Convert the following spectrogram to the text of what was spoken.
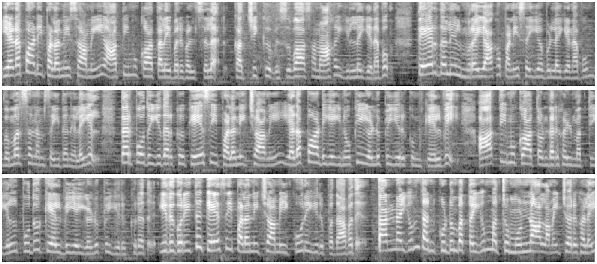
எடப்பாடி பழனிசாமி அதிமுக தலைவர்கள் சிலர் கட்சிக்கு விசுவாசமாக இல்லை எனவும் தேர்தலில் முறையாக பணி செய்யவில்லை எனவும் விமர்சனம் செய்த நிலையில் தற்போது இதற்கு கேசி பழனிசாமி எடப்பாடியை நோக்கி எழுப்பியிருக்கும் கேள்வி அதிமுக தொண்டர்கள் மத்தியில் புது கேள்வியை எழுப்பியிருக்கிறது. இதுகுறித்து கேசி பழனிசாமி கூறியிருப்பதாவது தன்னையும் தன் குடும்பத்தையும் மற்றும் முன்னாள் அமைச்சர்களை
